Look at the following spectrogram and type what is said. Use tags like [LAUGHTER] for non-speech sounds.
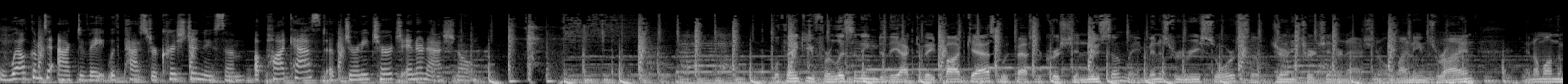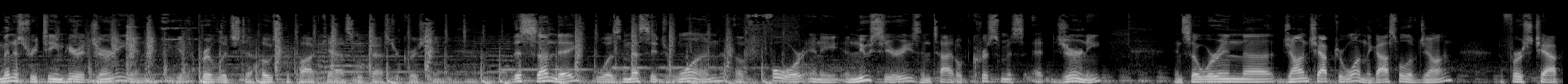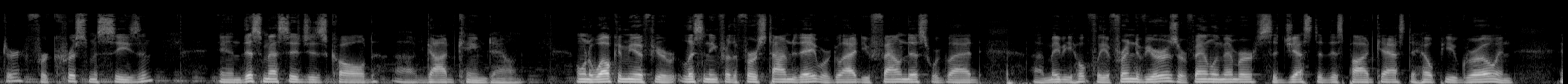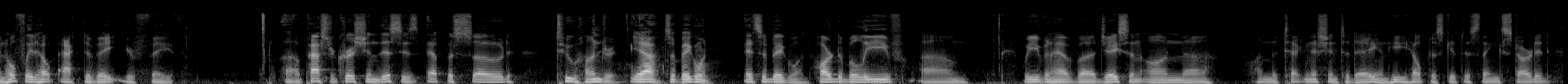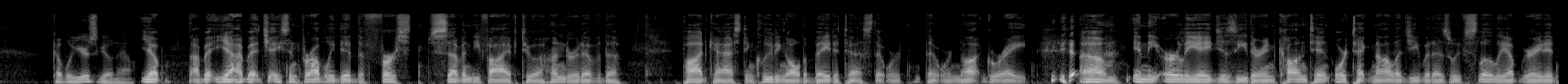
Welcome to Activate with Pastor Christian Newsom, a podcast of Journey Church International. Well, thank you for listening to the Activate podcast with Pastor Christian Newsom, a ministry resource of Journey Church International. My name's Ryan, and I'm on the ministry team here at Journey, and get the privilege to host the podcast with Pastor Christian. This Sunday was message one of four in a, a new series entitled Christmas at Journey. And so we're in uh, John chapter 1, the Gospel of John, the first chapter for Christmas season. And this message is called uh, God Came Down. I want to welcome you if you're listening for the first time today. We're glad you found us. We're glad uh, maybe hopefully a friend of yours or family member suggested this podcast to help you grow and, and hopefully to help activate your faith. Uh, Pastor Christian, this is episode 200. Yeah, it's a big one. It's a big one. Hard to believe. Um, we even have uh, Jason on uh, on the technician today, and he helped us get this thing started a couple years ago now. Yep, I bet. Yeah, I bet Jason probably did the first seventy-five to hundred of the podcast, including all the beta tests that were that were not great [LAUGHS] yeah. um, in the early ages, either in content or technology. But as we've slowly upgraded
